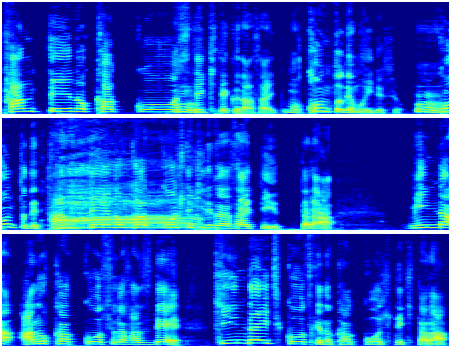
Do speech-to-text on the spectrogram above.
探偵の格好をしてきてください。って、もうコントでもいいですよ、うん。コントで探偵の格好をしてきてくださいって言ったらみんなあの格好をするはずで金田一耕助の格好をしてきたら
